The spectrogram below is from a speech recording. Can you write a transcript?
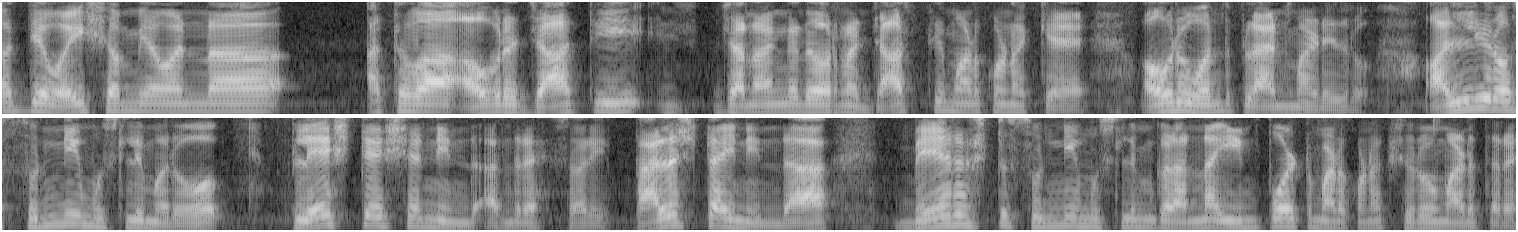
ಮಧ್ಯೆ ವೈಷಮ್ಯವನ್ನು ಅಥವಾ ಅವರ ಜಾತಿ ಜನಾಂಗದವ್ರನ್ನ ಜಾಸ್ತಿ ಮಾಡ್ಕೊಳಕ್ಕೆ ಅವರು ಒಂದು ಪ್ಲ್ಯಾನ್ ಮಾಡಿದರು. ಅಲ್ಲಿರೋ ಸುನ್ನಿ ಮುಸ್ಲಿಮರು ಪ್ಲೇ ಸ್ಟೇಷನ್ನಿಂದ ಅಂದರೆ ಸಾರಿ ಪ್ಯಾಲೆಸ್ಟೈನಿಂದ ಬೇರಷ್ಟು ಸುನ್ನಿ ಮುಸ್ಲಿಮ್ಗಳನ್ನು ಇಂಪೋರ್ಟ್ ಮಾಡ್ಕೊಳಕ್ಕೆ ಶುರು ಮಾಡ್ತಾರೆ.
